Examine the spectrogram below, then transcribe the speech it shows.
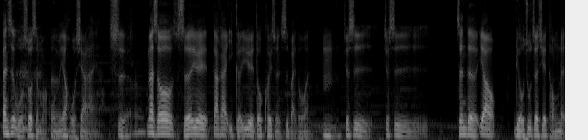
但是我说什么，我们要活下来啊！是啊，那时候十二月大概一个月都亏损四百多万，嗯，就是就是真的要留住这些同仁，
